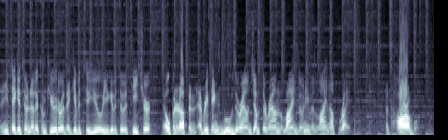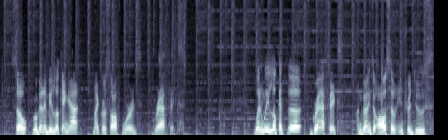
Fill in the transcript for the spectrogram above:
and you take it to another computer, or they give it to you, or you give it to a teacher, they open it up and everything's moved around, jumped around, the lines don't even line up right. That's horrible. So we're going to be looking at Microsoft Word's graphics. When we look at the graphics, I'm going to also introduce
